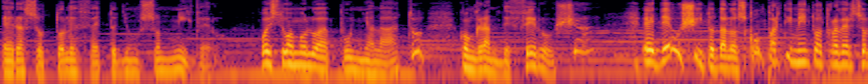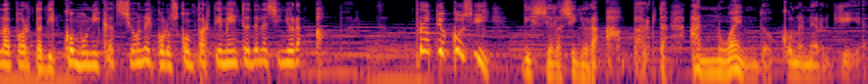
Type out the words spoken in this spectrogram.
era sotto l'effetto di un sonnifero. Quest'uomo lo ha pugnalato con grande ferocia ed è uscito dallo scompartimento attraverso la porta di comunicazione con lo scompartimento della signora Hubbard. Proprio così, disse la signora Hubbard, annuendo con energia.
